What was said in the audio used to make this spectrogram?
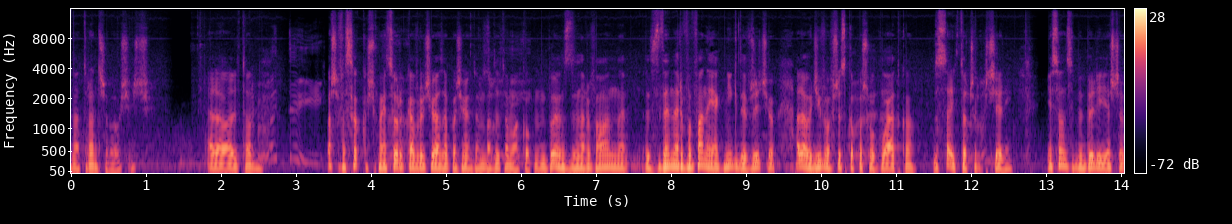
na tron trzeba usiąść. Elo, Elton. Wasza wysokość, moja córka wróciła, zapłaciłem ten bandytom okop. Byłem zdenerwowany, zdenerwowany jak nigdy w życiu, ale o dziwo wszystko poszło gładko. Dostali to, czego chcieli. Nie sądzę, by byli jeszcze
